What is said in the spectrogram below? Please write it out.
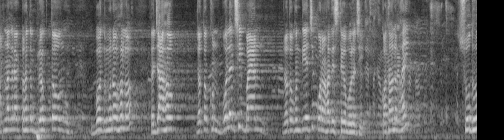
আপনাদের একটু হয়তো বিরক্ত বোধ মনে হলো। তো যা হোক, যতক্ষণ বলেছি, বায়ান যতক্ষণ দিয়েছি, কোরআন হাদিস থেকে বলেছি। কথা হলো, ভাই, শুধু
